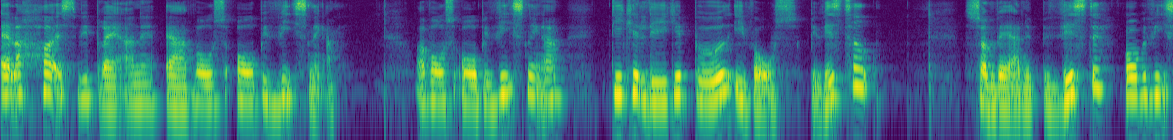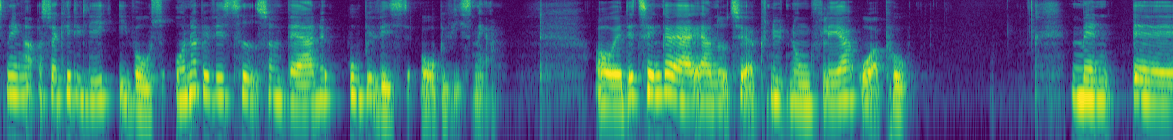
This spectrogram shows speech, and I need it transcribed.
allerhøjst vibrerende er vores overbevisninger. Og vores overbevisninger, de kan ligge både i vores bevidsthed, som værende bevidste overbevisninger, og så kan de ligge i vores underbevidsthed som værende ubevidste overbevisninger. Og øh, det tænker jeg, jeg er nødt til at knytte nogle flere ord på. Men øh,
